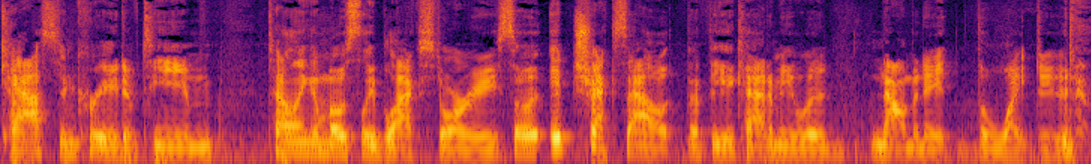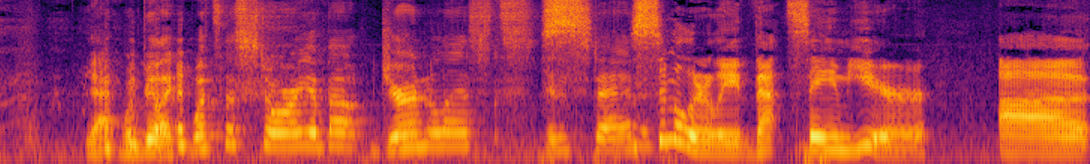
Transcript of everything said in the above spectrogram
cast and creative team telling a mostly black story. So it checks out that the Academy would nominate the white dude. Yeah, would be like, what's the story about journalists instead? Similarly, that same year, uh,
